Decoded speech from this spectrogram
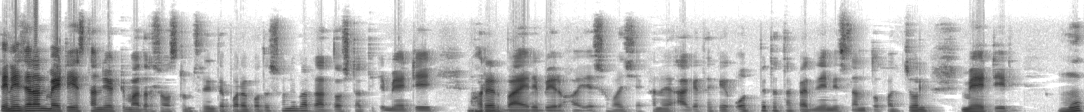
তিনি জানান, মেয়েটি স্থানীয় একটি মাদ্রাসা অষ্টম শ্রেণীতে পড়ে। গত শনিবার রাত দশটার থেকে মেয়েটি ঘরের বাইরে বের হয়। এ সময় সেখানে আগে থেকে ওত পেতে থাকা দিন ইসলাম তোফাজ্জল মেয়েটির মুখ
